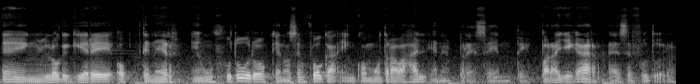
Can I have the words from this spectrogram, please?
en lo que quiere obtener en un futuro que no se enfoca en cómo trabajar en el presente para llegar a ese futuro.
